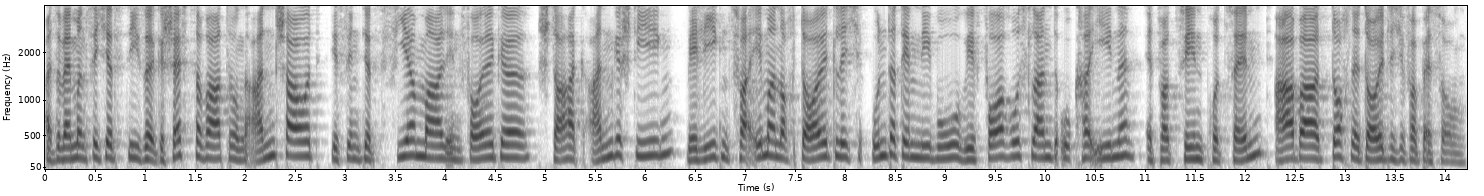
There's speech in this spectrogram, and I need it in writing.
Also wenn man sich jetzt diese Geschäftserwartungen anschaut, die sind jetzt viermal in Folge stark angestiegen. Wir liegen zwar immer noch deutlich unter dem Niveau wie vor Russland, Ukraine, etwa 10 Prozent, aber doch eine deutliche Verbesserung.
